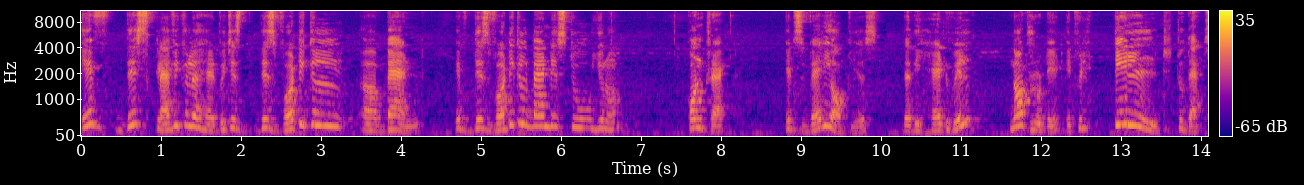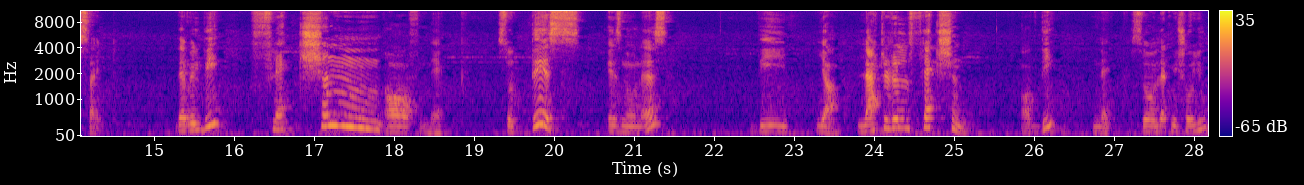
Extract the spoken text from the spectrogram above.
If this clavicular head, which is this vertical uh, band, if this vertical band is to, you know, contract, it's very obvious that the head will not rotate, it will tilt to that side. There will be flexion of neck. So this is known as the yeah lateral flexion of the neck. So let me show you.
